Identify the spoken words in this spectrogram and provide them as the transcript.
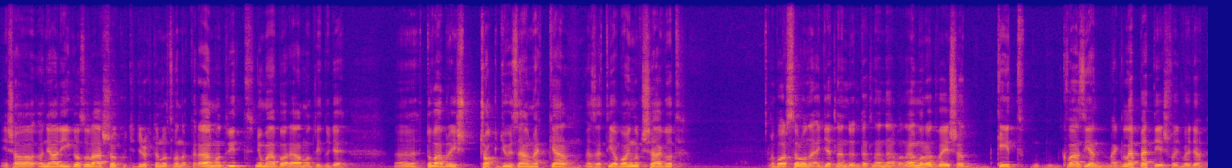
és a, a nyári igazolások, úgyhogy rögtön ott vannak a Real Madrid nyomában, a Real Madrid ugye továbbra is csak győzelmekkel vezeti a bajnokságot, a Barcelona egyetlen döntetlennel van elmaradva, és a két kvázi ilyen meglepetés, vagy, vagy a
